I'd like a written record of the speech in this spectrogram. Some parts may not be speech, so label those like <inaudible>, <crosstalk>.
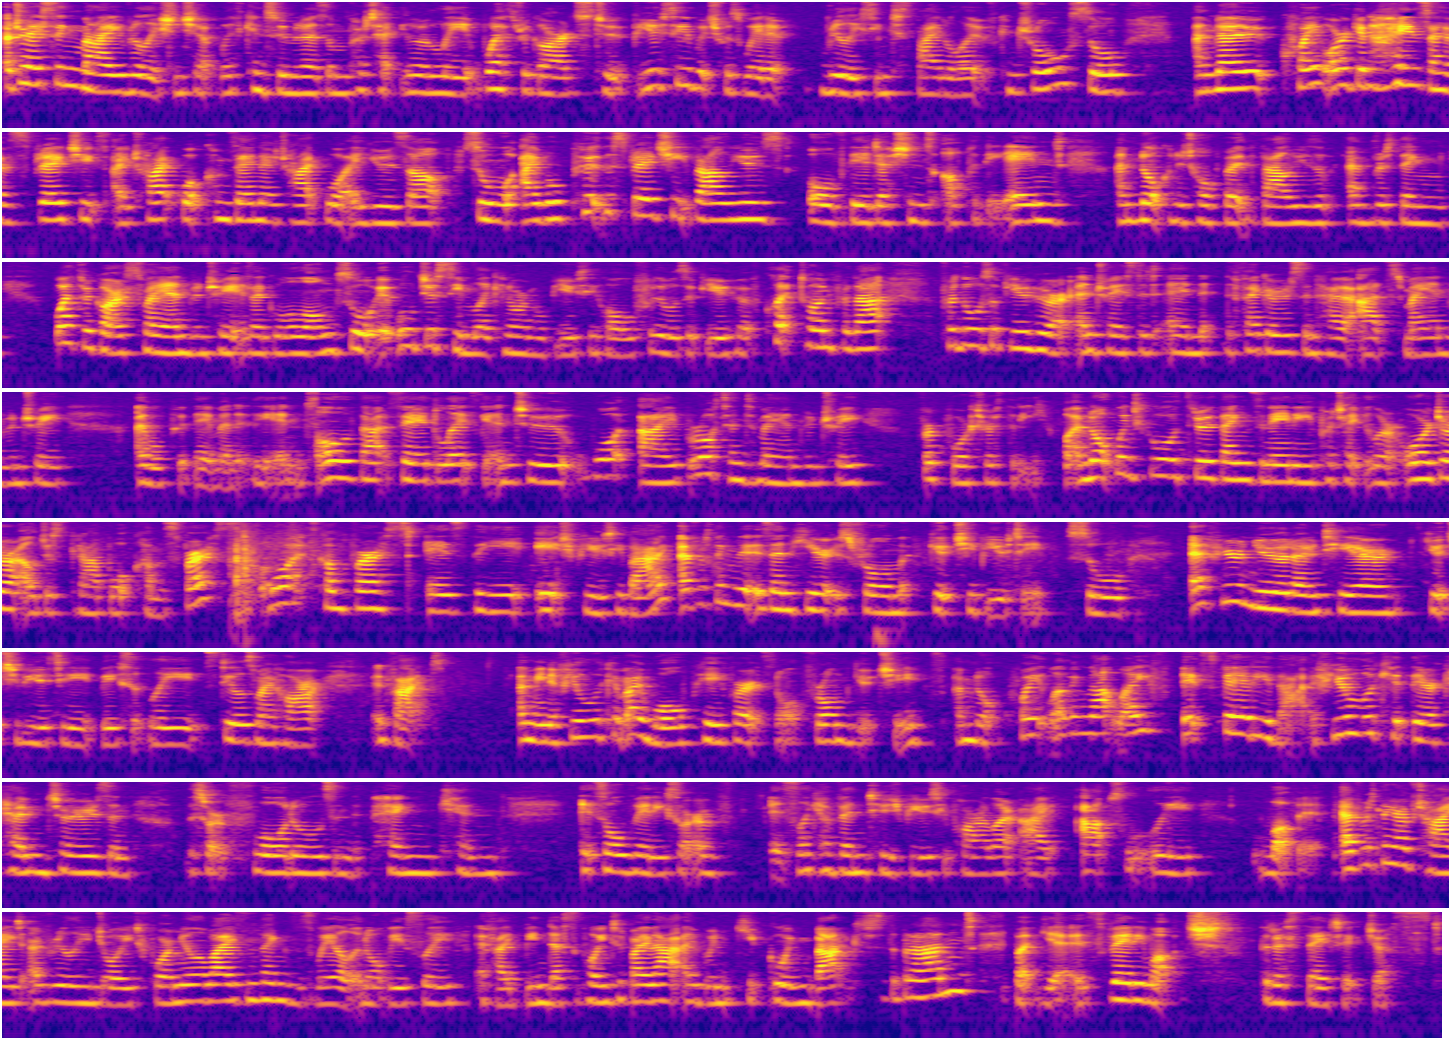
addressing my relationship with consumerism, particularly with regards to beauty, which was where it really seemed to spiral out of control. So I'm now quite <laughs> organised, I have spreadsheets, I track what comes in, I track what I use up. So I will put the spreadsheet values of the additions up at the end. I'm not going to talk about the values of everything with regards to my inventory as I go along so it will just seem like a normal beauty haul for those of you who have clicked on for that. For those of you who are interested in the figures and how it adds to my inventory I will put them in at the end. All of that said let's get into what I brought into my inventory for quarter three. But I'm not going to go through things in any particular order, I'll just grab what comes first. What has come first is the H Beauty bag. Everything that is in here is from Gucci Beauty. So if you're new around here, Gucci Beauty basically steals my heart. In fact, I mean, if you look at my wallpaper, it's not from Gucci. I'm not quite living that life. It's very that. If you look at their counters and the sort of florals and the pink and it's all very sort of, it's like a vintage beauty parlour. I absolutely love it. Everything I've tried I've really enjoyed formula wise and things as well and obviously if I'd been disappointed by that I wouldn't keep going back to the brand but yeah it's very much the aesthetic just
